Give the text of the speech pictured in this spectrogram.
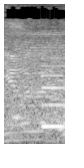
Yeah,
